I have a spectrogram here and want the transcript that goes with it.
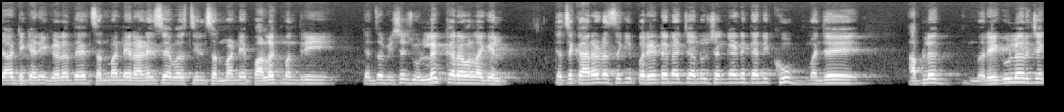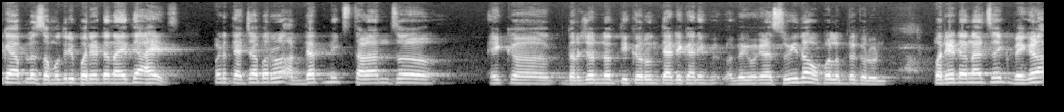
या ठिकाणी घडत आहेत. सन्मान्य राणेसाहेब असतील सन्मान्य पालकमंत्री त्यांचा विशेष उल्लेख करावा लागेल. त्याचं कारण असं की पर्यटनाच्या अनुषंगाने त्यांनी खूप म्हणजे आपलं रेग्युलर जे काय आपलं समुद्री पर्यटन आहे ते आहेच. पण त्याच्याबरोबर आध्यात्मिक स्थळांचं एक दर्जोन्नती करून त्या ठिकाणी वेगवेगळ्या सुविधा उपलब्ध करून पर्यटनाचा एक वेगळा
